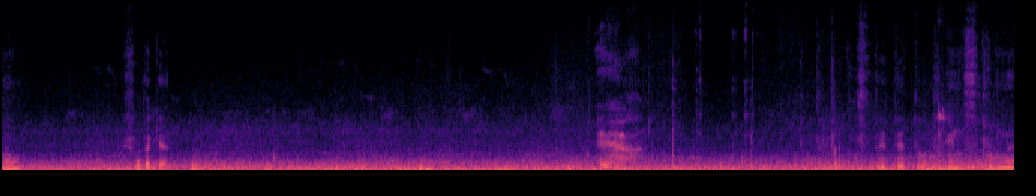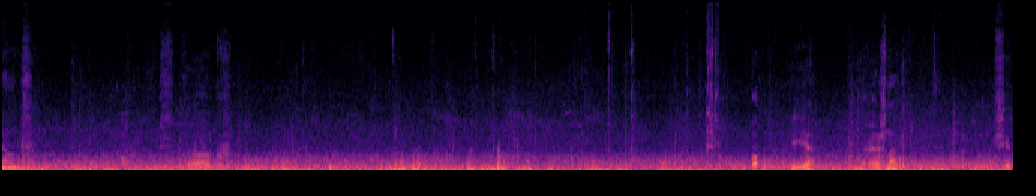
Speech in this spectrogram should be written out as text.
Ну, що таке? Ех. Пустити тут інструмент. Так. Оп, є. Обережно. Чик.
